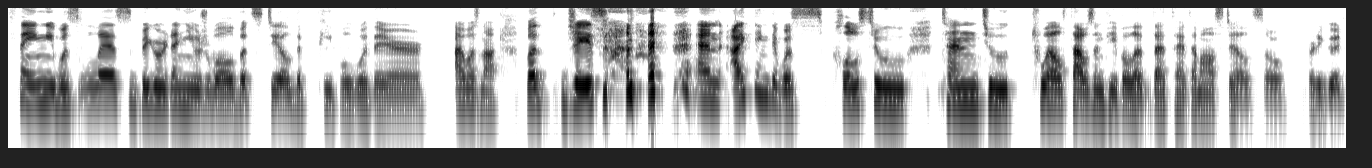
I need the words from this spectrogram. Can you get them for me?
thing. It was less bigger than usual, but still the people were there. I was not, but Jason, and I think there was close to ten to twelve thousand people at that Tintamarre still. So pretty good.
